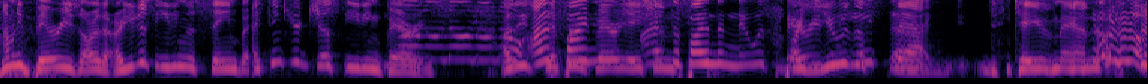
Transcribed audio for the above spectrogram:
How many berries are there? Are you just eating the same? Ba- I think you're just eating berries. No, no, no, Are these I'm different finding, I have to find the newest Are you and the eat fat them. caveman? No, no, no.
